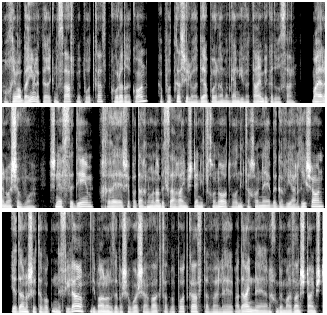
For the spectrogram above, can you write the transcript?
ברוכים הבאים לפרק נוסף בפודקאסט כל הדרקון, הפודקאסט של אוהדי הפועל רמת גן גבעתיים בכדורסל. מה היה לנו השבוע? שני הפסדים, אחרי שפתחנו עונה בסערה עם שתי ניצחונות ועוד ניצחון אה, בגביע על ראשון. ידענו שתבוא נפילה, דיברנו על זה בשבוע שעבר קצת בפודקאסט, אבל uh, עדיין uh, אנחנו במאזן 2-2,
